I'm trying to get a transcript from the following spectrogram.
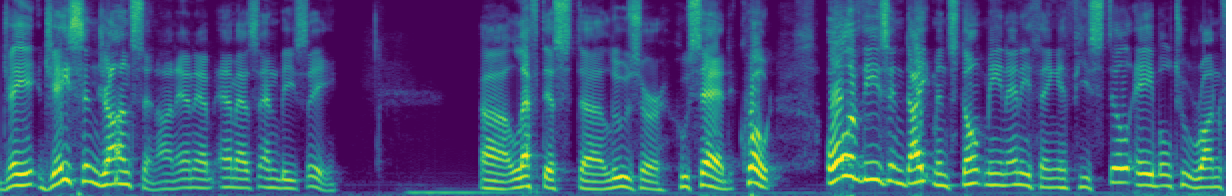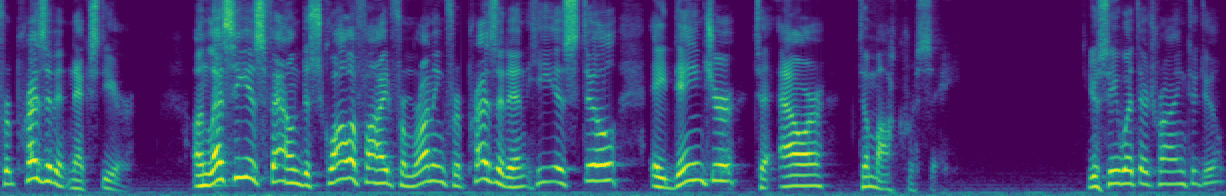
J- Jason Johnson on MSNBC, uh, leftist uh, loser, who said, quote, all of these indictments don't mean anything if he's still able to run for president next year. Unless he is found disqualified from running for president, he is still a danger to our democracy. You see what they're trying to do?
